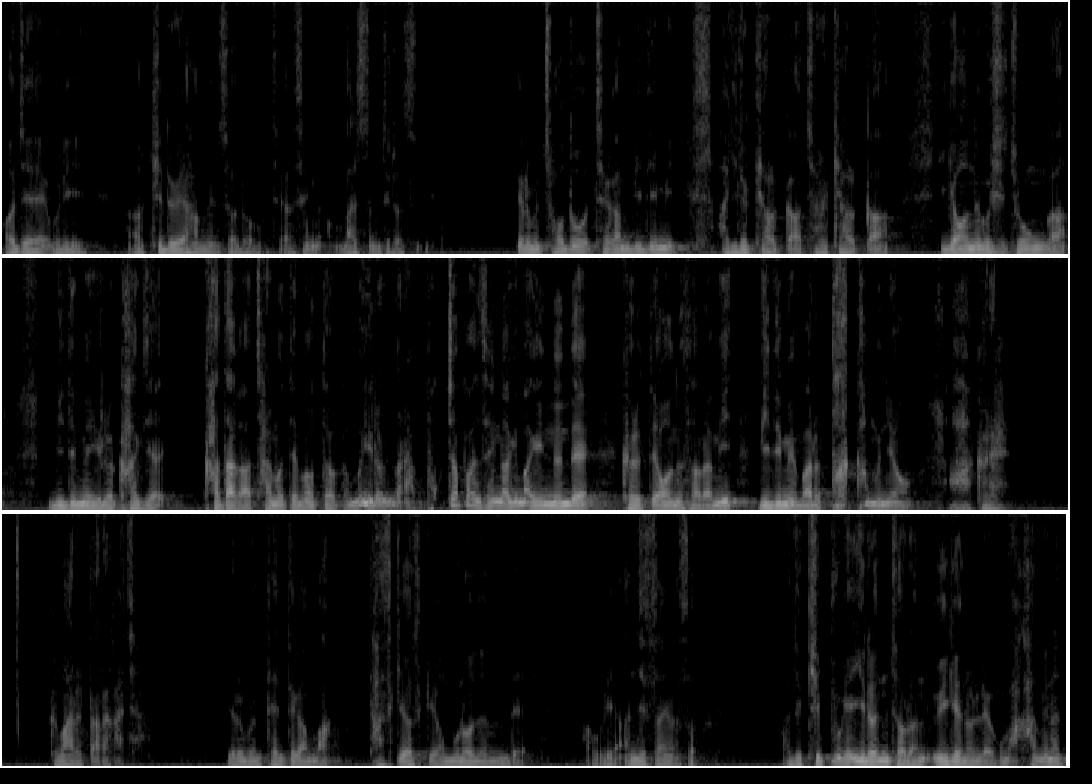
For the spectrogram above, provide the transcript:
어제 우리 어, 기도회 하면서도 제가 생각, 말씀드렸습니다. 여러분 저도 제가 믿음이 아, 이렇게 할까? 저렇게 할까? 이게 어느 것이 좋은가? 믿음의 길을 가지, 가다가 잘못되면 어떡할까? 뭐 이런 말 복잡한 생각이 막 있는데 그럴 때 어느 사람이 믿음의 말을 탁 하면요. 아 그래. 그 말을 따라가자. 여러분 텐트가 막 다섯 개 여섯 개가 무너졌는데 아, 우리 안지사님 와서 아주 기쁘게 이런저런 의견을 내고 막 하면은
